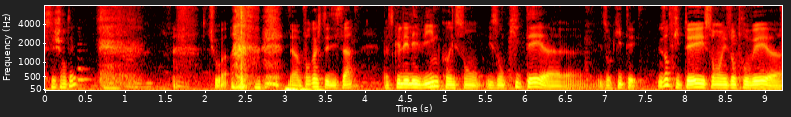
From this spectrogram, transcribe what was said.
Tu sais chanter? Tu vois pourquoi je te dis ça? Parce que les Lévim, quand ils sont, ils ont quitté, euh, ils ont quitté, ils ont quitté, ils ont trouvé euh,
